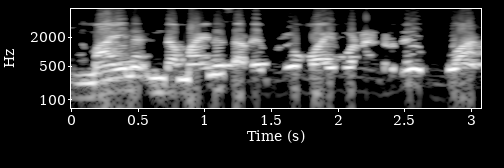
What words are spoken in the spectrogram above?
மைனஸ் இந்த மைனஸ் அப்படியே போடுங்க ஒய் ஒன்ன்றது one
